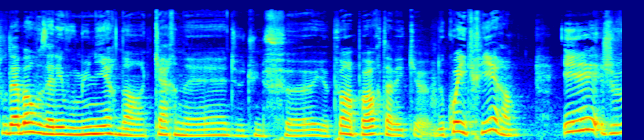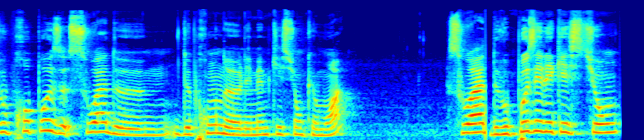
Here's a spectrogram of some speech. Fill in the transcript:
Tout d'abord, vous allez vous munir d'un carnet, d'une feuille, peu importe, avec euh, de quoi écrire. Et je vous propose soit de, prendre les mêmes questions que moi, soit de vous poser des questions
